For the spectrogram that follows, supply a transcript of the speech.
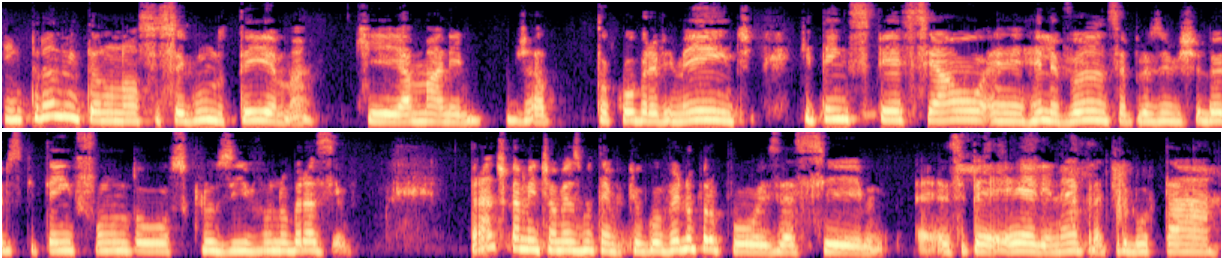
Entrando então no nosso segundo tema, que a Mari já tocou brevemente, que tem especial é, relevância para os investidores que têm fundo exclusivo no Brasil praticamente ao mesmo tempo que o governo propôs esse, esse PL né, para tributar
